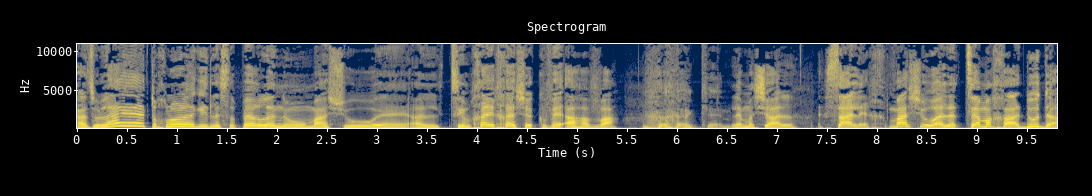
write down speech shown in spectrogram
אז אולי אה, תוכלו להגיד, לספר לנו משהו אה, על צמחי חשק ואהבה. כן. למשל, סאלח, משהו על צמח הדודה.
